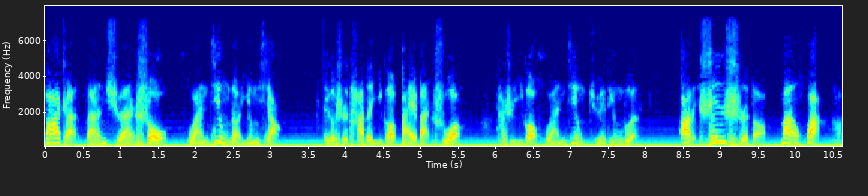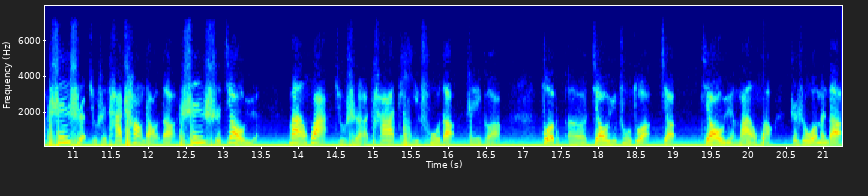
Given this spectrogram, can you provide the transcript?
发展完全受环境的影响，这个是他的一个白板说，它是一个环境决定论。画了绅士的漫画啊，绅士就是他倡导的绅士教育，漫画就是他提出的这个作呃教育著作教。教育漫画，这是我们的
